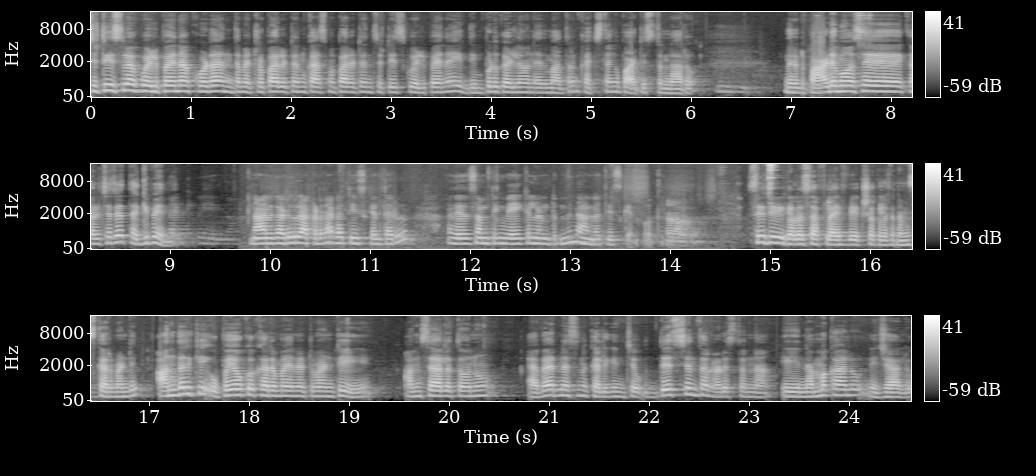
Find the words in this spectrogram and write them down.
సిటీస్లోకి వెళ్ళిపోయినా కూడా ఎంత మెట్రోపాలిటన్ కాస్మోపాలిటన్ సిటీస్కి వెళ్ళిపోయినా ఈ దింపుడు కళ్ళం అనేది మాత్రం ఖచ్చితంగా పాటిస్తున్నారు. ఎందుకంటే పాడి మోసే కల్చరే తగ్గిపోయింది. నాలుగు అడుగులు అక్కడ దాకా తీసుకెళ్తారు. అదేదో సంథింగ్ వెహికల్ ఉంటుంది దానిలో తీసుకెళ్ళిపోతారు సిటీవీ కలర్స్ ఆఫ్ లైఫ్ వీక్షకులకు నమస్కారం అండి అందరికీ ఉపయోగకరమైనటువంటి అంశాలతోనూ అవేర్నెస్ను కలిగించే ఉద్దేశ్యంతో నడుస్తున్న ఈ నమ్మకాలు నిజాలు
